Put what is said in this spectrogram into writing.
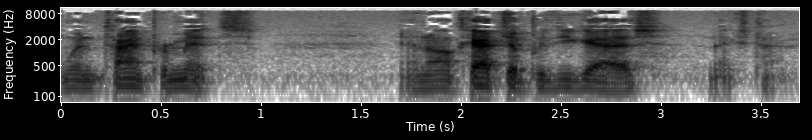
when time permits, and I'll catch up with you guys next time.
